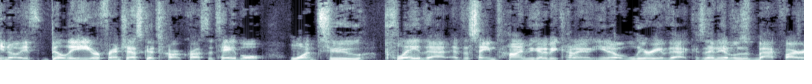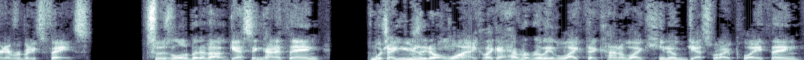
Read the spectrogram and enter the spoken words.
you know, if Billy or Francesca across the table want to play that at the same time, you got to be kind of, you know, leery of that because then it'll just backfire in everybody's face. So there's a little bit about guessing kind of thing, which I usually don't like. Like I haven't really liked that kind of like, you know, guess what I play thing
